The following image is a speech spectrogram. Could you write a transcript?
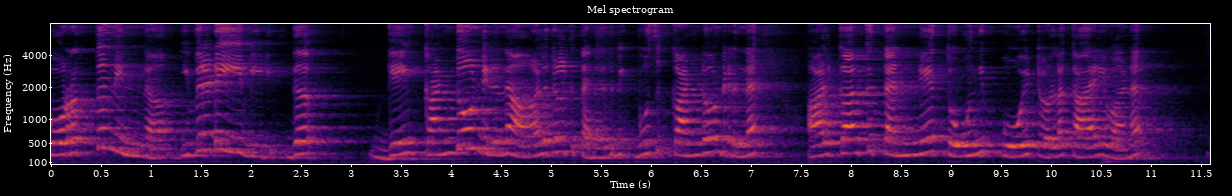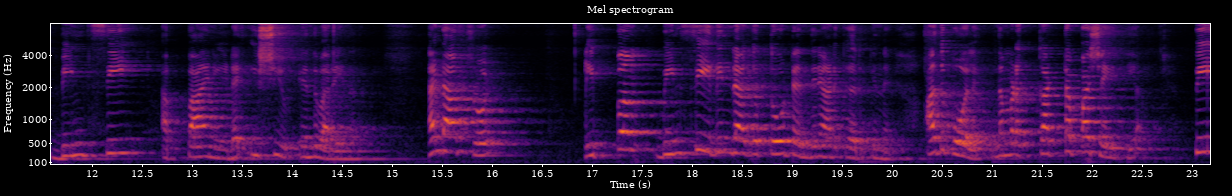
പുറത്ത് നിന്ന് ഇവരുടെ ഈ വീഡിയോ ഇത് ഗെയിം കണ്ടുകൊണ്ടിരുന്ന ആളുകൾക്ക് തന്നെ അതായത് ബിഗ് ബോസ് കണ്ടുകൊണ്ടിരുന്ന ആൾക്കാർക്ക് തന്നെ തോന്നിപ്പോയിട്ടുള്ള കാര്യമാണ് ബിൻസി അപ്പാനിയുടെ ഇഷ്യൂ എന്ന് പറയുന്നത്. ആൻഡ് ആഫ്റ്റർ ഓൾ ഇപ്പം ബിൻസി ഇതിന്റെ അകത്തോട്ട് എന്തിനാണ് കയറിക്കുന്നത് അതുപോലെ നമ്മുടെ കട്ടപ്പ ശൈത്യ പി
